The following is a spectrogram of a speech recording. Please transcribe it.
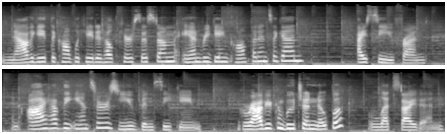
navigate the complicated healthcare system, and regain confidence again? I see you, friend, and I have the answers you've been seeking. Grab your kombucha notebook, let's dive in.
